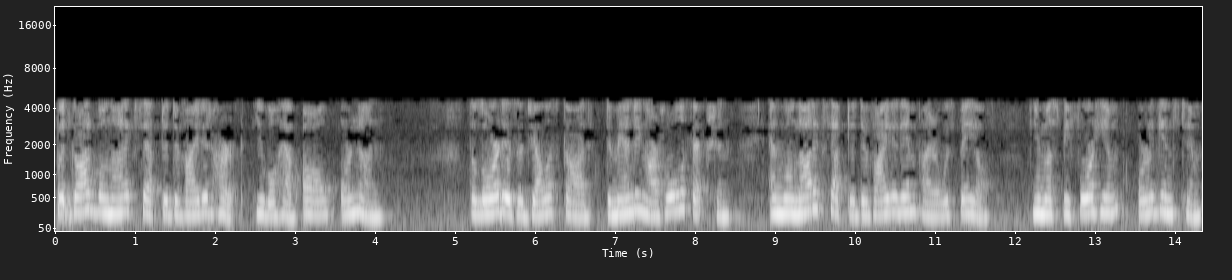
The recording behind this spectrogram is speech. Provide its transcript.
But God will not accept a divided heart; he will have all or none. The Lord is a jealous God, demanding our whole affection, and will not accept a divided empire with Baal. You must be for him or against him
